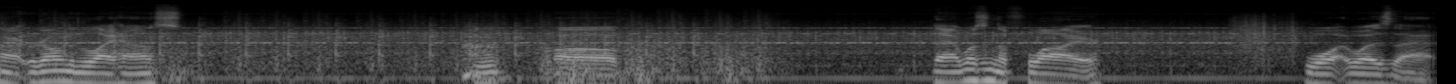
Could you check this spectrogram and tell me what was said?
Alright, we're going to the lighthouse. Oh. That wasn't the flyer. What was that?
